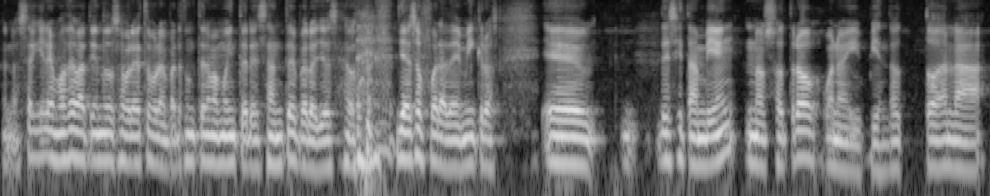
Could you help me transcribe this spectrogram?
bueno, seguiremos debatiendo sobre esto porque me parece un tema muy interesante, pero yo ya eso fuera de micros. Eh, de si también nosotros, bueno, y viendo toda la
